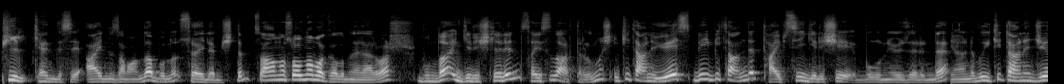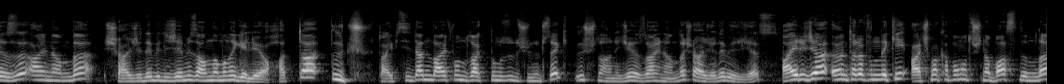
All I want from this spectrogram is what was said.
pil kendisi aynı zamanda bunu söylemiştim. Sağına soluna bakalım neler var. Bunda girişlerin sayısı da artırılmış. İki tane USB bir tane de Type-C girişi bulunuyor üzerinde. Yani bu iki tane cihazı aynı anda şarj edebileceğimiz anlamına geliyor. Hatta 3. Type-C'den de iPhone uzaklığımızı düşünürsek 3 tane cihazı aynı anda şarj edebileceğiz. Ayrıca ön tarafındaki açma kapama tuşuna bastığımda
